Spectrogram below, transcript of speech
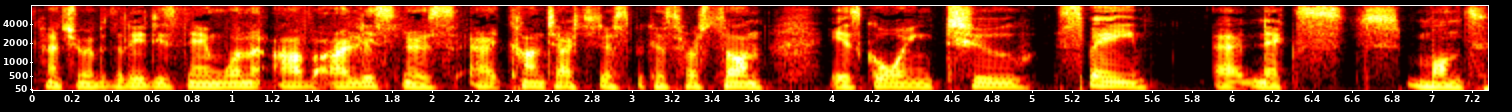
Can't remember the lady's name. One of our listeners uh, contacted us because her son is going to Spain uh, next month,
